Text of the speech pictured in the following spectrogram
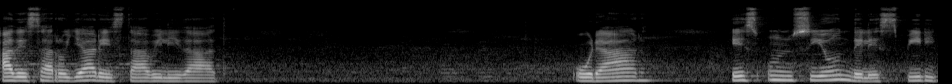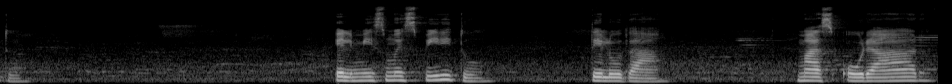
a desarrollar esta habilidad. Orar es unción del Espíritu. El mismo Espíritu te lo da, mas orar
